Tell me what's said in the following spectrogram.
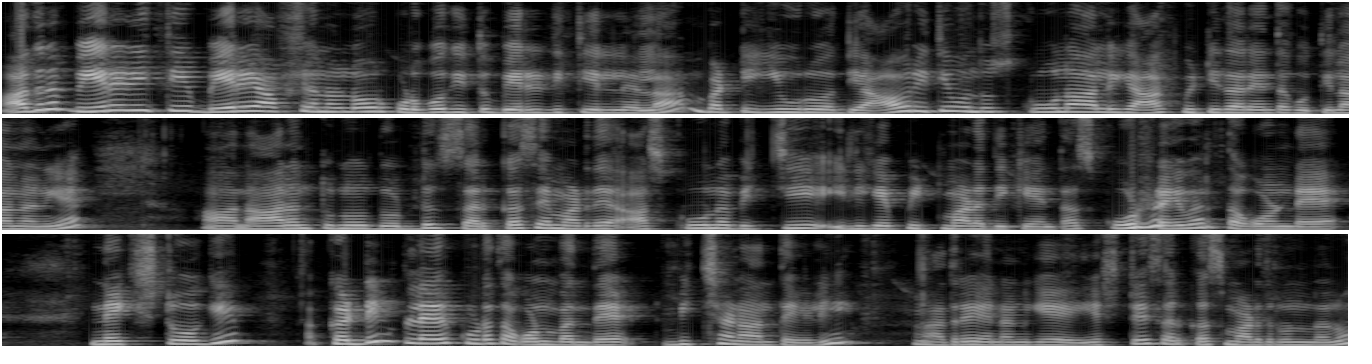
ಅದನ್ನು ಬೇರೆ ರೀತಿ, ಬೇರೆ ಆಪ್ಷನಲ್ಲೂ ಅವ್ರು ಕೊಡ್ಬೋದಿತ್ತು, ಬೇರೆ ರೀತಿಯಲ್ಲೆಲ್ಲ ಬಟ್ ಇವರು ಅದು ಯಾವ ರೀತಿ ಒಂದು ಸ್ಕ್ರೂನ ಅಲ್ಲಿಗೆ ಹಾಕ್ಬಿಟ್ಟಿದ್ದಾರೆ ಅಂತ ಗೊತ್ತಿಲ್ಲ ನನಗೆ. ನಾನಂತೂ ದೊಡ್ಡ ಸರ್ಕಸೇ ಮಾಡಿದೆ, ಆ ಸ್ಕ್ರೂನ ಬಿಚ್ಚಿ ಇಲ್ಲಿಗೆ ಫಿಟ್ ಮಾಡೋದಕ್ಕೆ ಅಂತ ಸ್ಕ್ರೂ ಡ್ರೈವರ್ ತೊಗೊಂಡೆ. ನೆಕ್ಸ್ಟ್ ಹೋಗಿ ಕಡ್ಡಿನ ಪ್ಲೇಯರ್ ಕೂಡ ತೊಗೊಂಡು ಬಂದೆ, ಬಿಚ್ಚೋಣ ಅಂತ ಹೇಳಿ. ಆದರೆ ನನಗೆ ಎಷ್ಟೇ ಸರ್ಕಸ್ ಮಾಡಿದ್ರು ನಾನು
